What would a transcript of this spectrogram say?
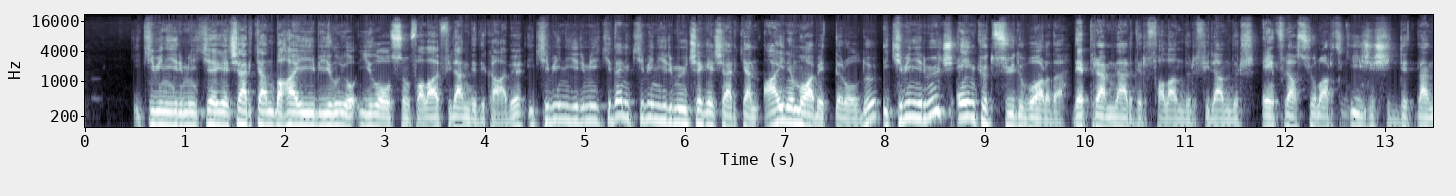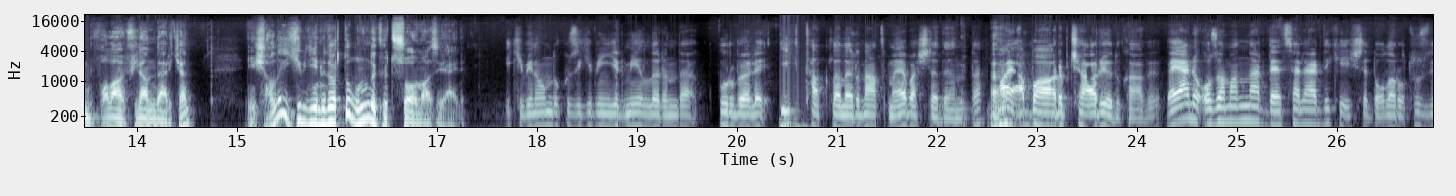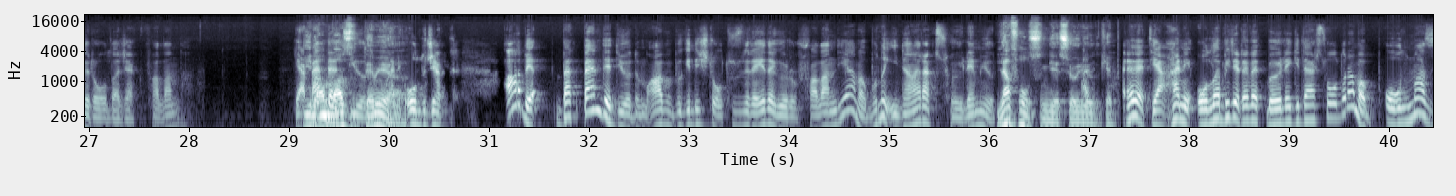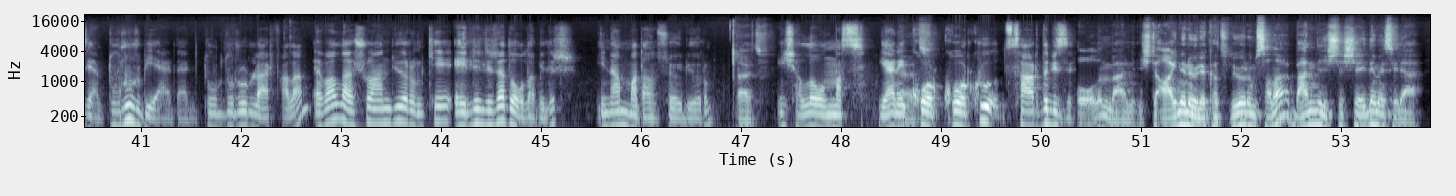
2022'ye geçerken daha iyi bir yıl, yıl olsun falan filan dedik abi. 2022'den 2023'e geçerken aynı muhabbetler oldu. 2023 en kötüsüydü bu arada. Depremlerdir falandır filandır. Enflasyon artık iyice şiddetlendi falan filan derken. İnşallah 2024'te bunun da kötüsü olmaz yani. 2019-2020 yıllarında kur böyle ilk taklalarını atmaya başladığında Aha. bayağı bağırıp çağırıyorduk abi. Ve yani o zamanlar deselerdi ki işte dolar 30 lira olacak falan. Ya ben de İnanmazdık diyordum ya? hani olacak. Abi bak ben de diyordum abi bu gidişle 30 lirayı da görür falan diye ama bunu inanarak söylemiyordum. Laf olsun diye söylüyorduk hep. Evet ya hani olabilir evet böyle giderse olur ama olmaz yani durur bir yerde hani durdururlar falan. E valla şu an diyorum ki 50 lira da olabilir. İnanmadan söylüyorum. Evet. İnşallah olmaz. Yani Evet. kor- korku sardı bizi. Oğlum ben işte aynen öyle katılıyorum sana. Ben de işte şeyde mesela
